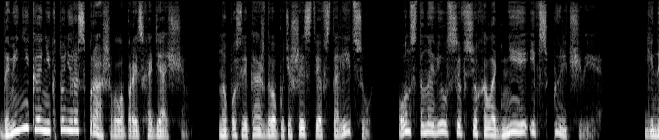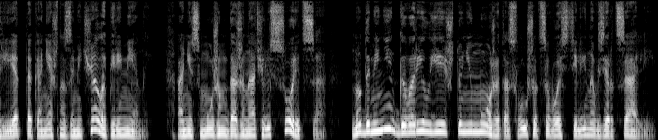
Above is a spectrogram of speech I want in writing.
Доминика никто не расспрашивал о происходящем, но после каждого путешествия в столицу он становился все холоднее и вспыльчивее. Генриетта, конечно, замечала перемены. Они с мужем даже начали ссориться — но Доминик говорил ей, что не может ослушаться властелина в зерцалии,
